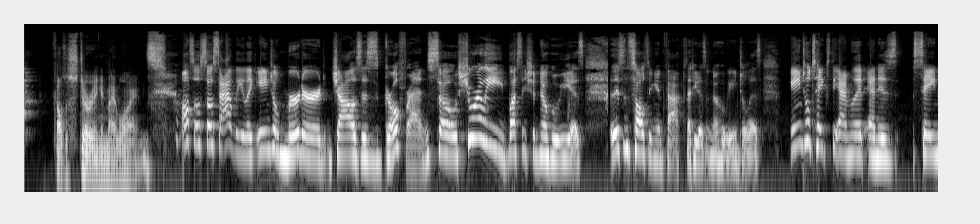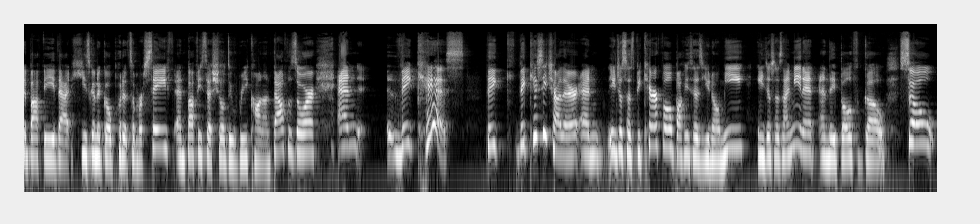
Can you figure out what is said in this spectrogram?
felt a stirring in my loins. Also, so sadly, like Angel murdered Giles's girlfriend, so surely Wesley should know who he is. It's insulting, in fact, that he doesn't know who Angel is. Angel takes the amulet and is saying to Buffy that he's going to go put it somewhere safe, and Buffy says she'll do recon on Balthazar, and they kiss. They they kiss each other, and Angel says, "Be careful." Buffy says, "You know me." Angel says, "I mean it," and they both go. So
